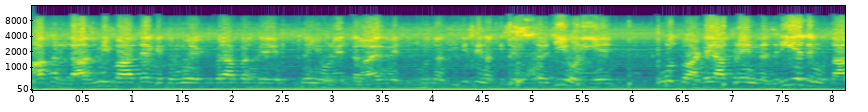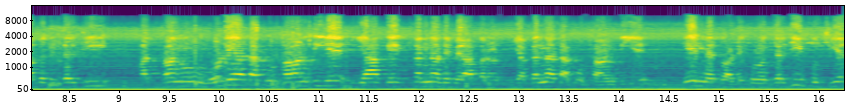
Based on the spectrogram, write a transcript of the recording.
آخر لازمی بات ہے کہ دونوں ایک برابر کے نہیں ہونے دلائل میں کسی نہ کسی ترجیح ہونی ہے وہ تے اپنے نظریے کے مطابق ترجیح ہاتھوں موڈیا تک اٹھا دیے یا کہ کنا کے برابر یا کنا تک اٹھا دیے یہ میں تے کو ترجیح پوچھی ہے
